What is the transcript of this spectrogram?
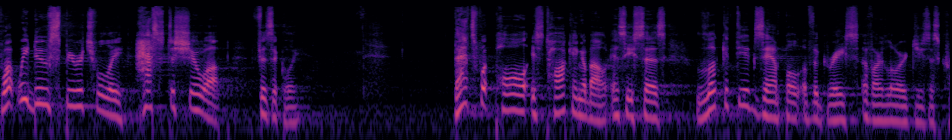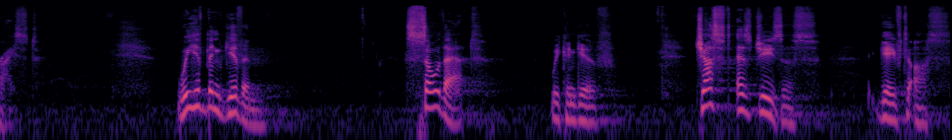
what we do spiritually has to show up physically. That's what Paul is talking about as he says, Look at the example of the grace of our Lord Jesus Christ. We have been given so that we can give, just as Jesus gave to us.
